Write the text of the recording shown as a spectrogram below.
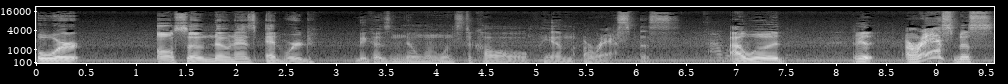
or also known as Edward, because no one wants to call him Erasmus. I would. I mean, Erasmus.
